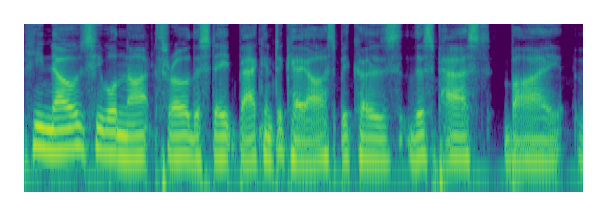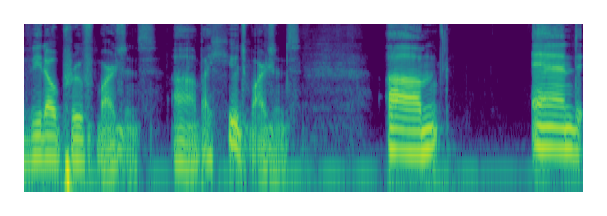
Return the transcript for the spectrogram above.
he knows he will not throw the state back into chaos because this passed by veto proof margins, uh, by huge margins. Um, and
